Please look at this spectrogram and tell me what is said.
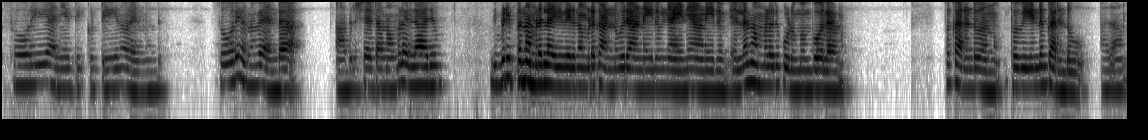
സോറി അനിയത്തിക്കുട്ടി എന്ന് പറയുന്നുണ്ട്. സോറി ഒന്നും വേണ്ട. ആദർശേട്ടാ നമ്മളെല്ലാവരും ഇവിടെ ഇപ്പം നമ്മുടെ ലൈവ് വരും നമ്മുടെ കണ്ണൂരാണേലും നയനയാണേലും എല്ലാം നമ്മളൊരു കുടുംബം പോലാണ്. ഇപ്പം കറണ്ട് വന്നു. ഇപ്പം വീണ്ടും കറണ്ട് പോവും. അതാണ്.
